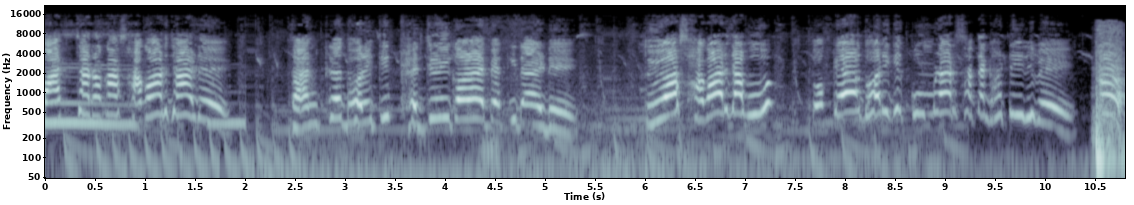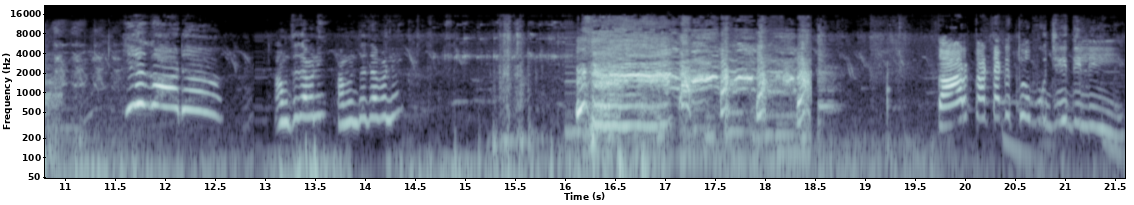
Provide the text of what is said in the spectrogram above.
বাচ্চা টাকা সাগর যায় রে ধানকে ধরে কি খেজড়ি করায় বেকি দেয় রে। তুইও সাগর যাবু তোকে ধরে কি কুমড়ার সাথে ঘাটিয়ে দিবে। কি গড আমি তো যাবনি আমি তো যাবনি তার কাটাকে তো বুঝিয়ে দিলি?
